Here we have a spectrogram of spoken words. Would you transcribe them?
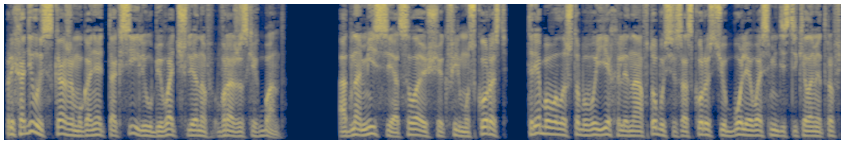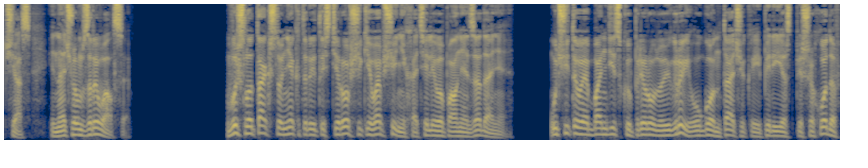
Приходилось, скажем, угонять такси или убивать членов вражеских банд. Одна миссия, отсылающая к фильму «Скорость», требовала, чтобы вы ехали на автобусе со скоростью более 80 км в час, иначе он взрывался. Вышло так, что некоторые тестировщики вообще не хотели выполнять задания. Учитывая бандитскую природу игры, угон тачек и переезд пешеходов,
